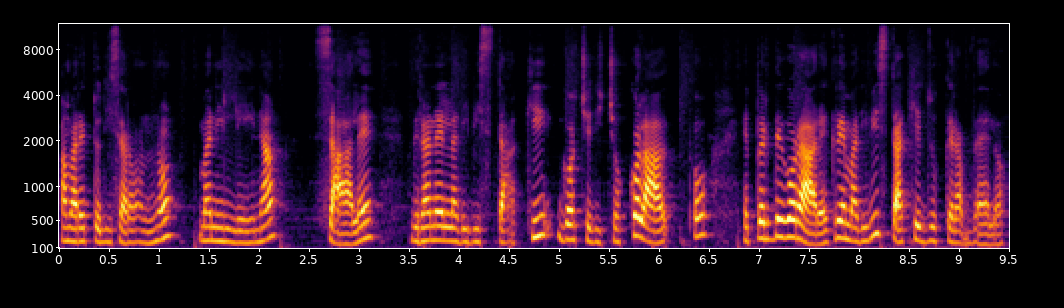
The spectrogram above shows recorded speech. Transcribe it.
amaretto di saronno, vanillina, sale, granella di pistacchi, gocce di cioccolato e per decorare crema di pistacchi e zucchero a velo.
